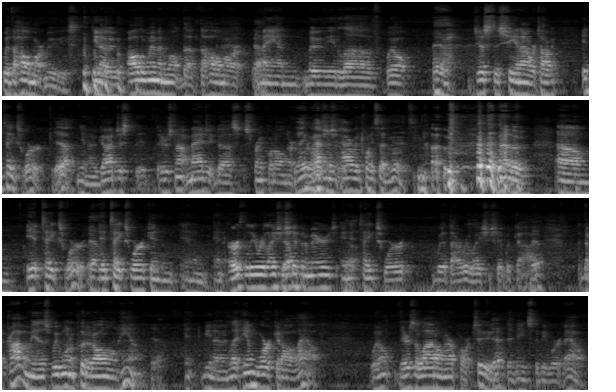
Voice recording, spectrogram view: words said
with the Hallmark movies, you know, all the women want the the Hallmark Yeah. man movie love. Well, Yeah. just as she and I were talking, it takes work. Yeah. You know, God just it, there's not magic dust sprinkled on their It ain't gonna happen in an hour and 27 minutes. No, no. Um, it takes work. Yeah. It takes work in, in an, earthly relationship Yep. in a marriage, and Yeah. it takes work with our relationship with God. Yeah. The problem is we want to put it all on Him, Yeah. and, you know, and let Him work it all out. Well, there's a lot on our part too Yeah. that needs to be worked out,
